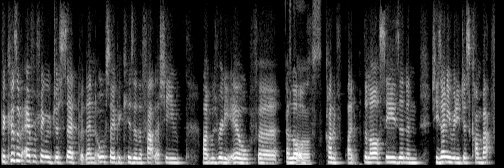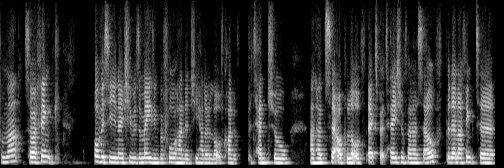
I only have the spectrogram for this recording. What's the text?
because of everything we've just said, but then also because of the fact that she like was really ill for a of lot course. of kind of like the last season and she's only really just come back from that so i think obviously you know she was amazing beforehand and she had a lot of kind of potential and had set up a lot of expectation for herself but then i think to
